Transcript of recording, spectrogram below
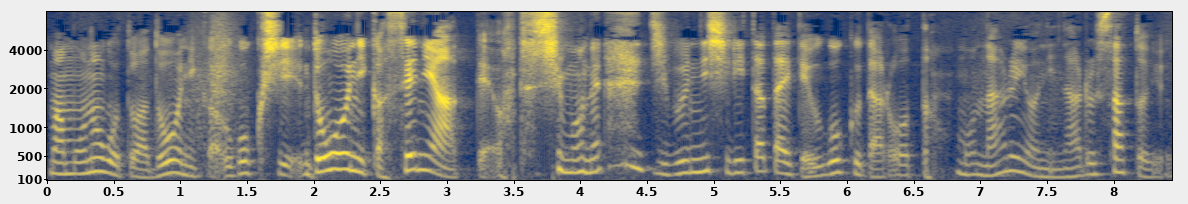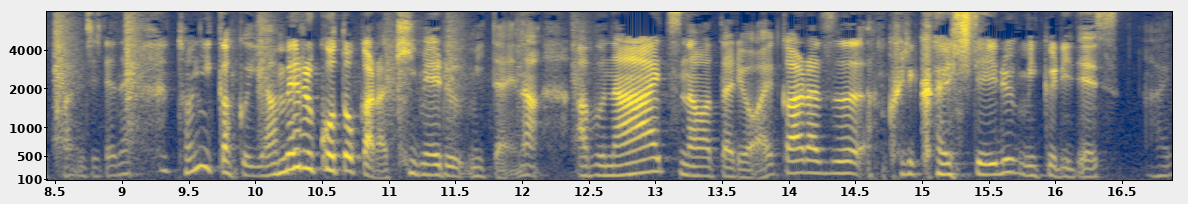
まあ物事はどうにか動くし、どうにかせにゃって私もね、自分に尻叩いて動くだろうと、もうなるようになるさという感じでね、とにかくやめることから決めるみたいな危ない綱渡りを相変わらず繰り返しているみくりです。はい、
